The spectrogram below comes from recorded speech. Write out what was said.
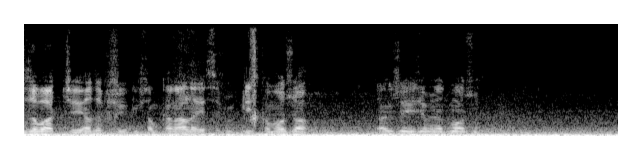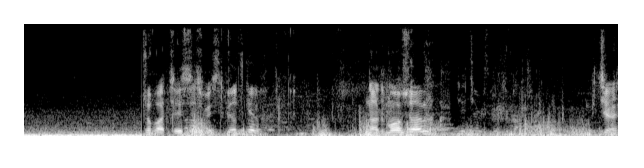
Zobaczcie, jadę przy jakimś tam kanale, jesteśmy blisko morza, także jedziemy nad morze. Zobaczcie, jesteśmy z Piotkiem nad morzem. Dzieciak z wykrywaczem. Gdzie?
